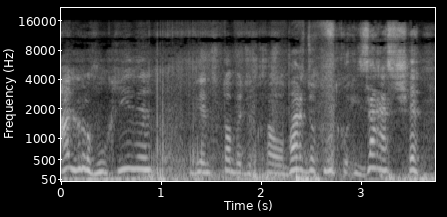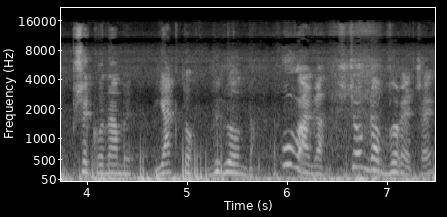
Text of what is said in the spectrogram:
agrowłókniny, więc to będzie trwało bardzo krótko i zaraz się przekonamy jak to wygląda. Uwaga, ściągam woreczek.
